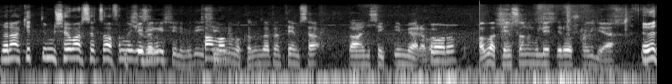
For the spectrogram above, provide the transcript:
Merak ettiğim bir şey varsa etrafında İçeriye gezelim. geçelim bir de Tamam. içeriğine bakalım. Zaten Temsa daha önce çektiğim bir araba. Doğru. Valla Temsa'nın bu ledleri hoşuma gidiyor ha. Evet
